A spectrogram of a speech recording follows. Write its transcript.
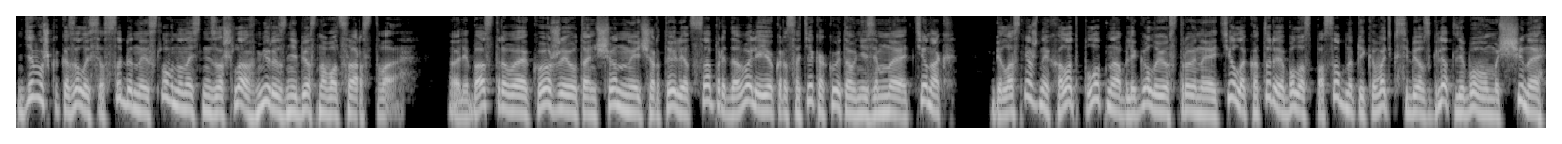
Девушка казалась особенной, словно она снизошла в мир из небесного царства. Алебастровая кожа и утонченные черты лица придавали её красоте какой-то внеземной оттенок. Белоснежный халат плотно облегал её стройное тело, которое было способно приковать к себе взгляд любого мужчины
